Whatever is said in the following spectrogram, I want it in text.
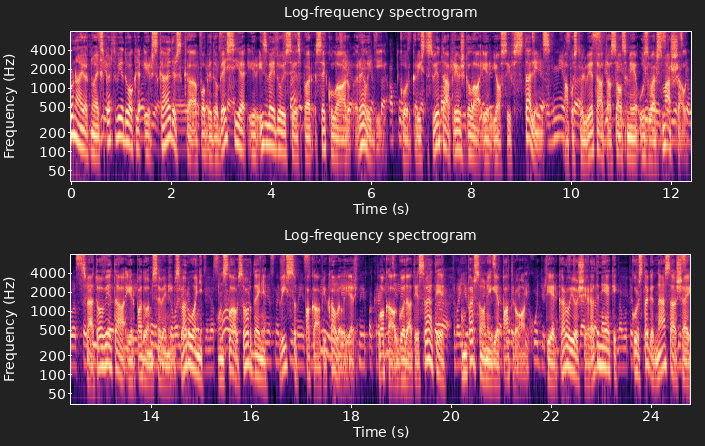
Runājot no ekspertu viedokļa, ir skaidrs, ka Pobedobesija ir izveidojusies par sekulāru reliģiju, kur Kristus vietā priekšgalā ir Josifs Staļins, apustuļu vietā tā saucamie uzvaras maršali, svēto vietā ir padomju savienības varoņi un slavas ordeņa visu pakāpju kavalieri, lokāli godātie svētie un personīgie patroni. Tie ir karojošie radinieki, kurus tagad nesā šai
